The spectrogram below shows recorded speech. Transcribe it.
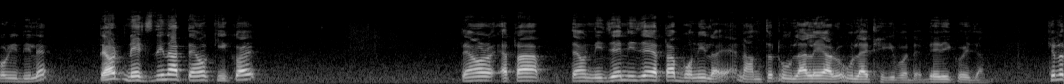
কৰি দিলে তেওঁ নেক্সট দিনা তেওঁ কি কয় তেওঁৰ এটা তেওঁ নিজে নিজে এটা বনি লয় "এ, নামটোতো ওলালেই আৰু ওলাই থাকিব দে দেৰিকৈ যাম। কিন্তু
